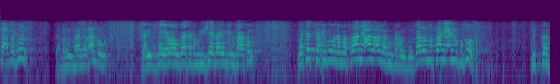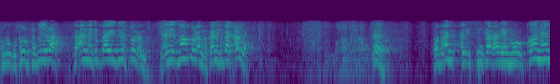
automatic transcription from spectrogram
تعبثون. تعبثون بهذا الأمر. يعني بتضيعوا أوقاتكم في شيء لا ينفعكم وتتخذون مصانع لعلكم تخلدون. قالوا المصانع يعني القصور يتخذوا قصور كبيرة كأنه قبا يجلس طول عمره. يعني ما هو طول عمره كأنه قبا يتخلد إيه. طبعا الاستنكار عليهم هو كونهم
